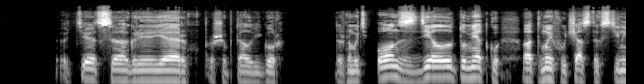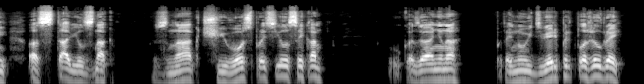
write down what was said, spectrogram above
— Отец Агриер, — прошептал Вигор. Должно быть, он сделал эту метку, отмыв участок стены, оставил знак. — Знак чего? — спросила Сейхан. — Указание на потайную дверь, — предположил Грей.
